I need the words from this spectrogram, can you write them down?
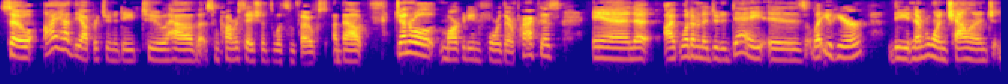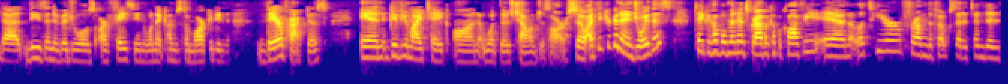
So I had the opportunity to have some conversations with some folks about general marketing for their practice. And I, what I'm going to do today is let you hear the number one challenge that these individuals are facing when it comes to marketing their practice and give you my take on what those challenges are. So I think you're going to enjoy this. Take a couple minutes, grab a cup of coffee, and let's hear from the folks that attended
